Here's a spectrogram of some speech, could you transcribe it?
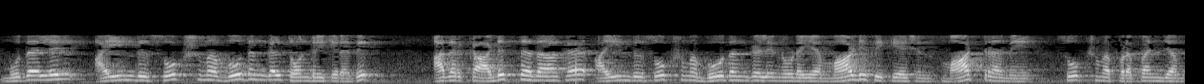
முதலில் ஐந்து சூக்ம பூதங்கள் தோன்றுகிறது. அதற்கு அடுத்ததாக ஐந்து சூக்ம பூதங்களினுடைய மாடிபிகேஷன் மாற்றமே சூக்ம பிரபஞ்சம்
